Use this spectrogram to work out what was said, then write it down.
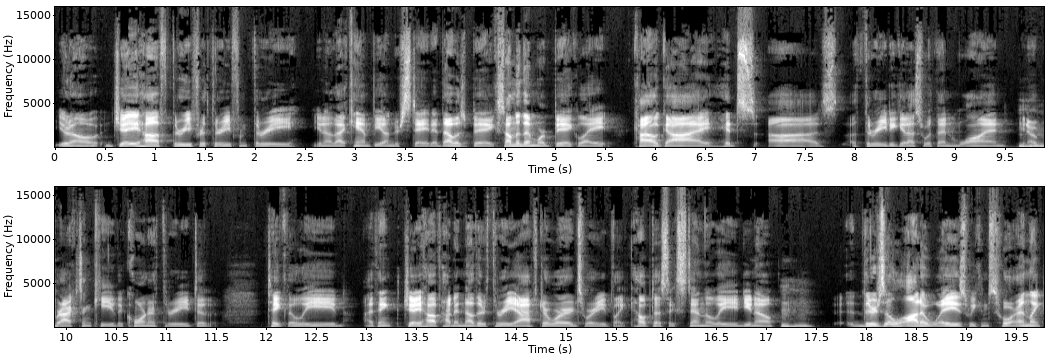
you know Jay Huff three for three from three. You know that can't be understated. That was big. Some of them were big late. Kyle Guy hits uh, a three to get us within one. You know mm-hmm. Braxton Key the corner three to take the lead. I think Jay Huff had another three afterwards where he like helped us extend the lead. You know, mm-hmm. there's a lot of ways we can score, and like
